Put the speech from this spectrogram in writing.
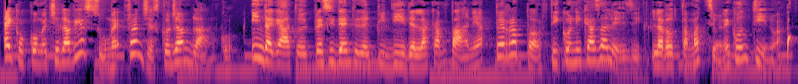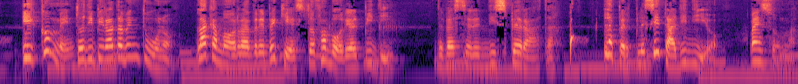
Ecco come ce la riassume Francesco Gianblanco, indagato il presidente del PD della Campania per rapporti con i casalesi. La rottamazione continua. Il commento di Pirata 21. La Camorra avrebbe chiesto favori al PD. Deve essere disperata. La perplessità di Dio. Ma insomma,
